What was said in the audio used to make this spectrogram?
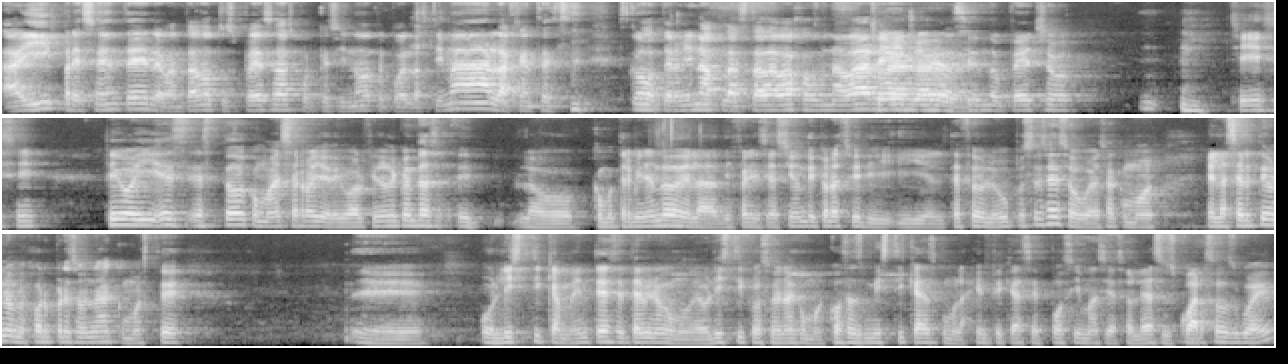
ahí presente, levantando tus pesas, porque si no te puedes lastimar, la gente es como termina aplastada abajo de una barra, Sí, claro, haciendo pecho. Sí, sí, sí. Digo, y es, es todo como ese rollo, digo, al final de cuentas, eh, lo, como terminando de la diferenciación de CrossFit y, y el TFW, pues es eso, güey, o sea, como el hacerte una mejor persona, como este, eh, holísticamente, ese término como de holístico suena como a cosas místicas, como la gente que hace pócimas y asolea sus cuarzos, güey,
